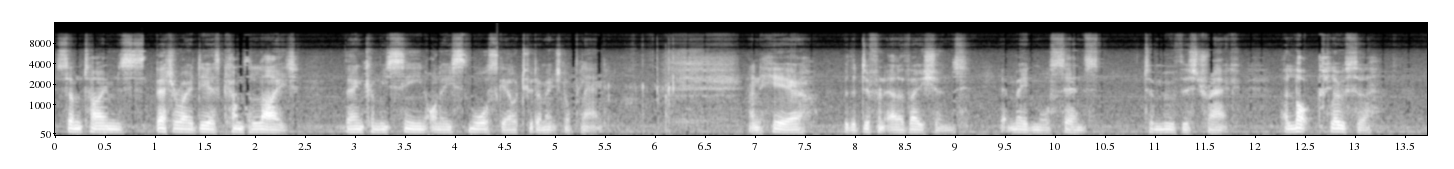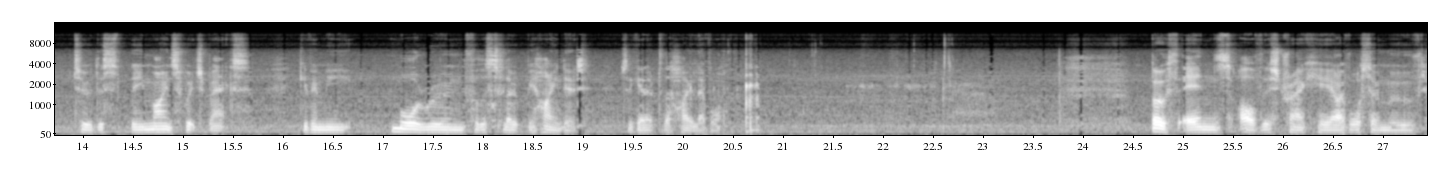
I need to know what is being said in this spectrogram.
sometimes better ideas come to light than can be seen on a small scale two-dimensional plan. And here, with the different elevations, it made more sense to move this track a lot closer to this, the mine switchbacks, giving me more room for the slope behind it to get up to the high level. Both ends of this track here I've also moved,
